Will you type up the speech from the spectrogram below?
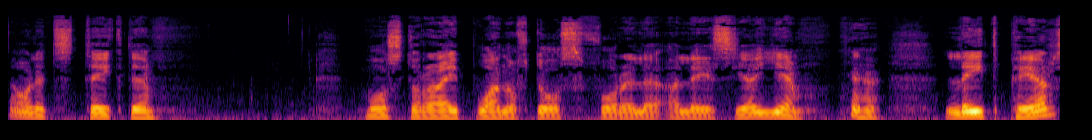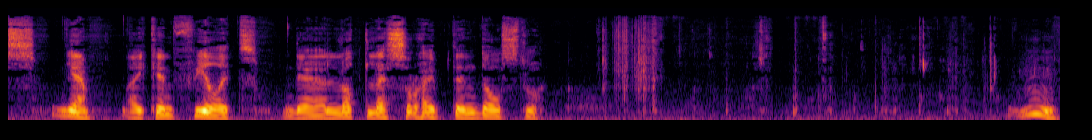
Now let's take the most ripe one of those for Alessia. Yeah, late pears. Yeah, I can feel it. They're a lot less ripe than those two. Mmm.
